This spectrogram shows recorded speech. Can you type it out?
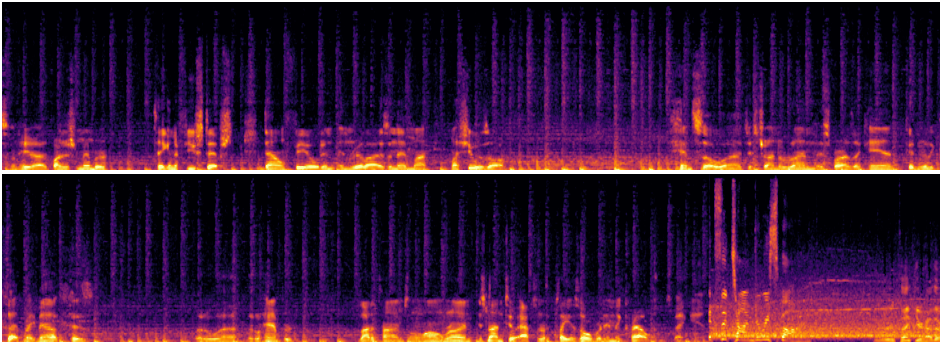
This one here, I, I just remember taking a few steps downfield and, and realizing that my, my shoe was off. And so uh, just trying to run as far as I can. Couldn't really cut right now because little uh, little hampered. A lot of times on a long run, it's not until after the play is over then the crowd comes back in. It's the time to respond. Thank you, Heather.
